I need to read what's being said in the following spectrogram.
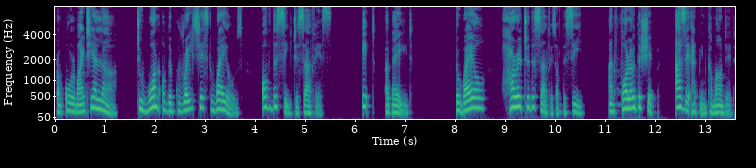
from Almighty Allah to one of the greatest whales of the sea to surface. It obeyed. The whale hurried to the surface of the sea and followed the ship as it had been commanded.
